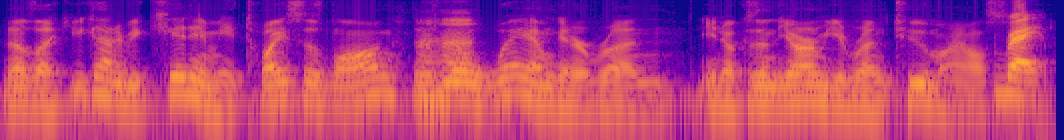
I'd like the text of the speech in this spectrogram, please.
And I was like, "You got to be kidding me! Twice as long? There's no Uh-huh. way I'm going to run. You know, because in the army you run two miles, right.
